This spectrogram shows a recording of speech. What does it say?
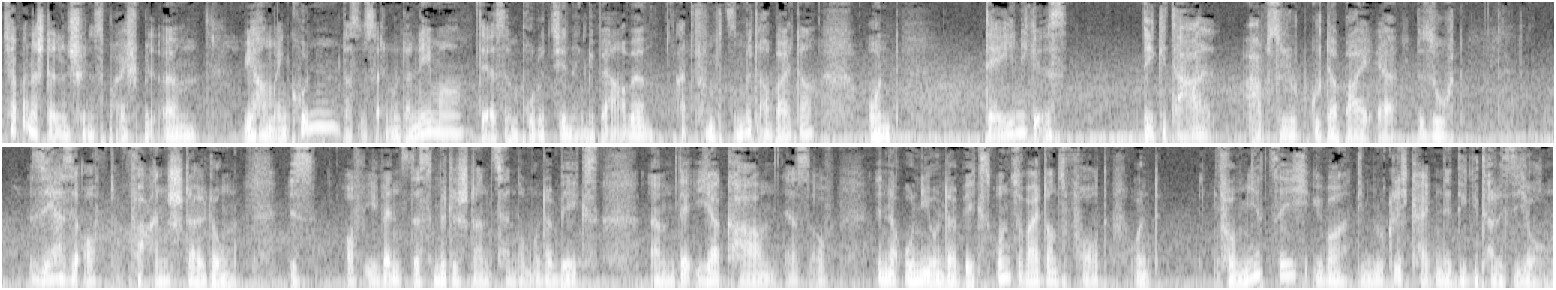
Ich habe an der Stelle ein schönes Beispiel. Ähm, wir haben einen Kunden, das ist ein Unternehmer, der ist im produzierenden Gewerbe, hat 15 Mitarbeiter und derjenige ist digital absolut gut dabei. Er besucht sehr, sehr oft Veranstaltungen, ist auf Events des Mittelstandszentrums unterwegs, ähm, der IHK, er ist auf, in der Uni unterwegs und so weiter und so fort und informiert sich über die Möglichkeiten der Digitalisierung.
